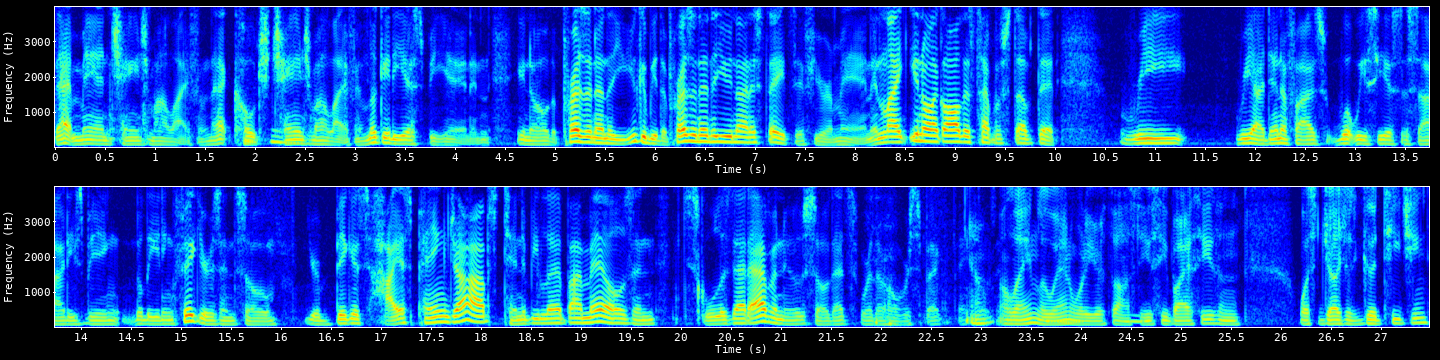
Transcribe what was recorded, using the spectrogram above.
that man changed my life and that coach mm-hmm. changed my life. And look at ESPN and you know the president of you could be the president of the United States if you're a man. And like you know like all this type of stuff that re re-identifies what we see as societies being the leading figures. And so your biggest highest paying jobs tend to be led by males and school is that avenue. So that's where the whole respect thing Yeah. goes. Elaine, Luann, mm-hmm. what are your thoughts? Do you mm-hmm. see biases and what's judged as good teaching?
